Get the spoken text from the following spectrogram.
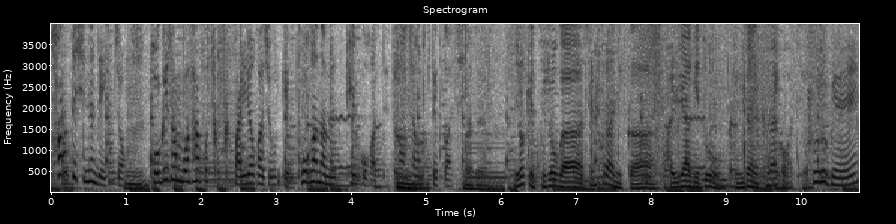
화롯대 씻는 데 있죠. 음. 거기서 한번 하고 슥슥 말려가지고 이렇게 보관하면 될 것 같아. 다음 음. 장독 때까지. 맞아요 이렇게 구조가 심플하니까 관리하기도 굉장히 편할 것 같아요 그러게.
